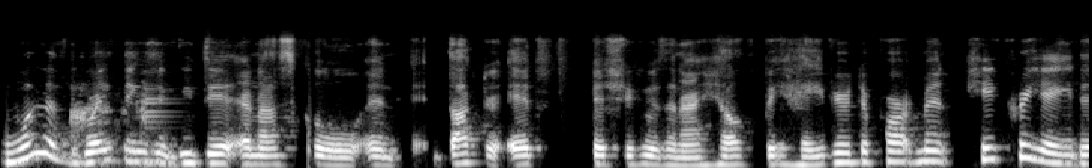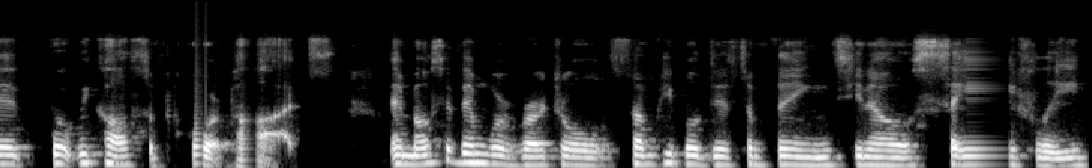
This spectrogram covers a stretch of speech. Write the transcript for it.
One of the great things that we did in our school, and Dr. Ed Fisher, who is in our health behavior department, he created what we call support pods and most of them were virtual. Some people did some things, you know, safely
